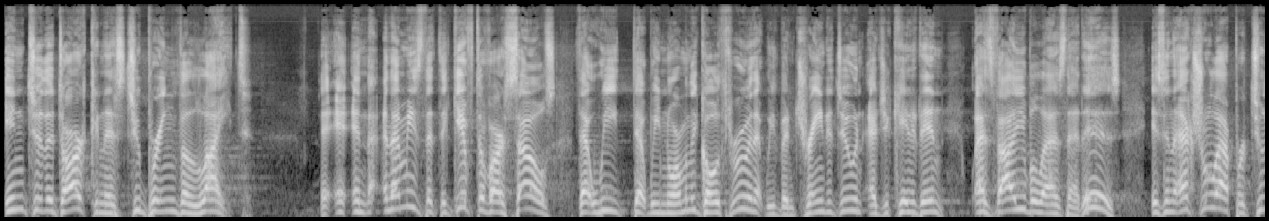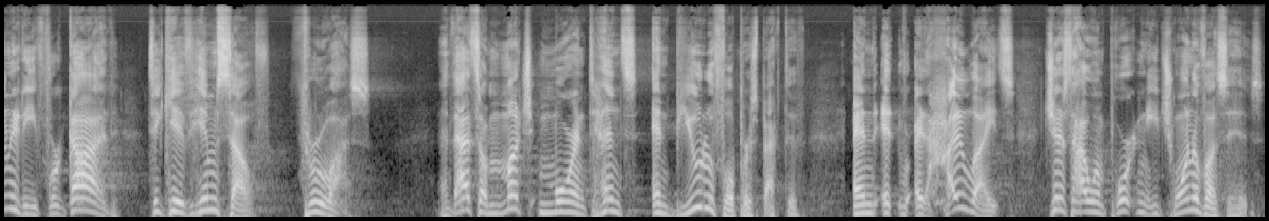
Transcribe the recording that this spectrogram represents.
into the darkness to bring the light. And, and, that means that the gift of ourselves that we that we normally go through and that we've been trained to do and educated in, as valuable as that is, is an actual opportunity for God to give Himself through us. And that's a much more intense and beautiful perspective. And it, it highlights just how important each one of us is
